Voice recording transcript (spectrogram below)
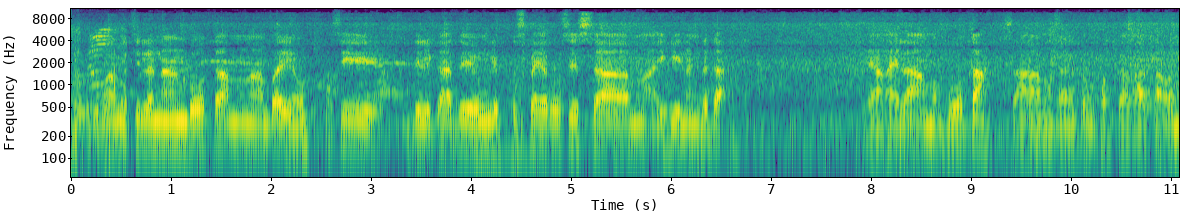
So, gumamit sila ng bota mga bayo kasi delikado yung leptospirosis sa mga ihi ng daga. Kaya kailangan magbota sa mga ganitong pagkakataon.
